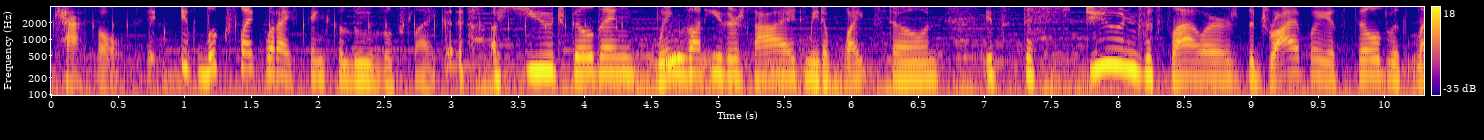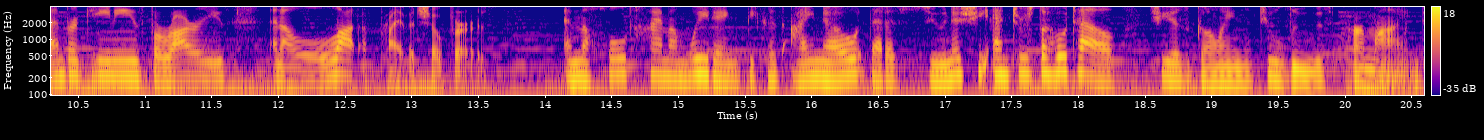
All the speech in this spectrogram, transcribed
castle. It, it, looks like what I think the Louvre looks like a, a, huge building, wings on either side, made of white stone. It's festooned with flowers. The driveway is filled with Lamborghinis, Ferraris, and a lot of private chauffeurs. And the whole time I'm waiting because I know that as soon as she enters the hotel, she is going to lose her mind.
